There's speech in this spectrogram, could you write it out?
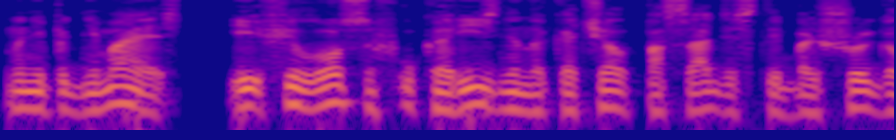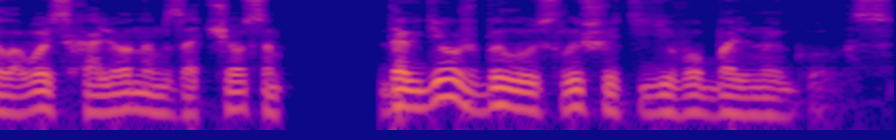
но не поднимаясь, и философ укоризненно качал посадистой большой головой с холеным зачесом, да где уж было услышать его больной голос.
